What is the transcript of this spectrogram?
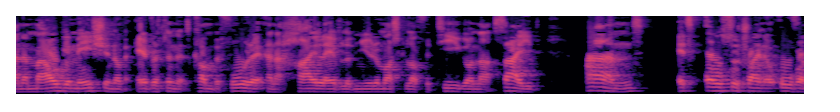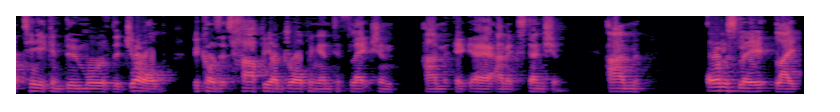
an amalgamation of everything that's come before it and a high level of neuromuscular fatigue on that side. And it's also trying to overtake and do more of the job because it's happier dropping into flexion and uh, and extension. And honestly, like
